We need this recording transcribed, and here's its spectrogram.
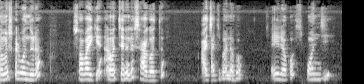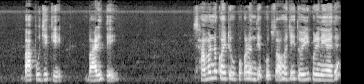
নমস্কার বন্ধুরা, সবাইকে আমার চ্যানেলে স্বাগত। আজ আজ বানাবো এই রকম স্পঞ্জি বাপুজি কেক বাড়িতেই। সামান্য কয়েকটি উপকরণ দিয়ে খুব সহজেই তৈরি করে নেওয়া যায়।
